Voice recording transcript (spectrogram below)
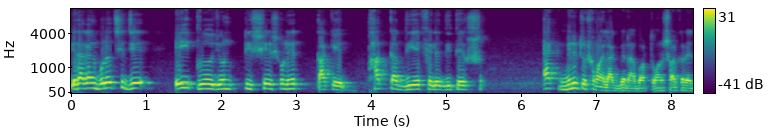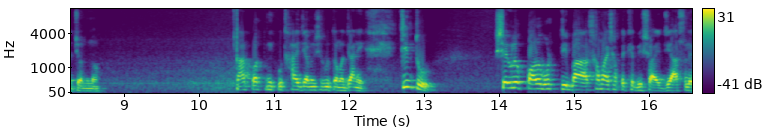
এর আগে আমি বলেছি যে এই প্রয়োজনটি শেষ হলে তাকে ধাক্কা দিয়ে ফেলে দিতে এক মিনিটও সময় লাগবে না বর্তমান সরকারের জন্য। তারপর তিনি কোথায় যাবেন সেগুলো তো আমরা জানি। কিন্তু সেগুলো পরবর্তী বা সময় সাপেক্ষে বিষয় যে আসলে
